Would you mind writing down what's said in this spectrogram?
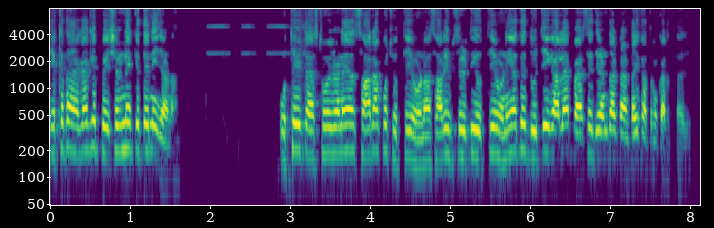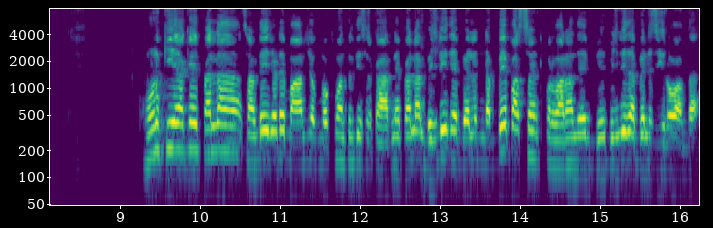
ਇੱਕ ਤਾਂ ਹੈਗਾ ਕਿ ਪੇਸ਼ੈਂਟ ਨੇ ਕਿਤੇ ਨਹੀਂ ਜਾਣਾ। ਉੱਥੇ ਟੈਸਟ ਹੋ ਜਾਣੇ ਆ, ਸਾਰਾ ਕੁਝ ਉੱਥੇ ਹੋਣਾ, ਸਾਰੀ ਫੈਸਿਲਿਟੀ ਉੱਥੇ ਹੋਣੀ ਆ ਤੇ ਦੂਜੀ ਗੱਲ ਹੈ ਪੈਸੇ ਦੇਣ ਦਾ ਟਾਂਟਾ ਹੀ ਖਤਮ ਕਰਤਾ ਜੀ। ਹੁਣ ਕੀ ਆ ਕਿ ਪਹਿਲਾਂ ਸਾਡੇ ਜਿਹੜੇ ਮਾਨਯੋਗ ਮੁੱਖ ਮੰਤਰੀ ਦੀ ਸਰਕਾਰ ਨੇ, ਪਹਿਲਾਂ ਬਿਜਲੀ ਦੇ ਬਿੱਲ 90% ਪਰਿਵਾਰਾਂ ਦੇ, ਬਿ- ਬਿਜਲੀ ਦਾ ਬਿੱਲ ਜ਼ੀਰੋ ਆਉਂਦਾ।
